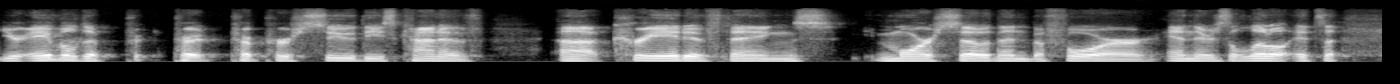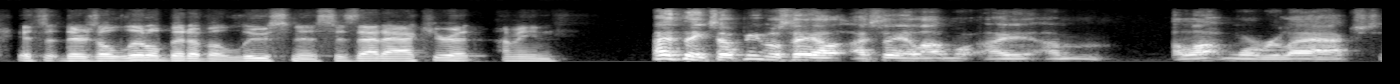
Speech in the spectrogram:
you're able to pr- pr- pursue these kind of uh, creative things more so than before and there's a little it's a it's a, there's a little bit of a looseness is that accurate i mean I think so. People say I say a lot more. I, I'm a lot more relaxed,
